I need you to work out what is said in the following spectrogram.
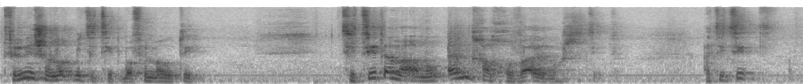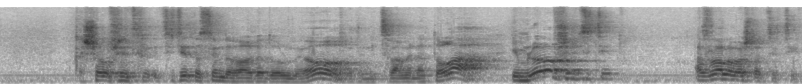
תפילין שונות מציצית באופן מהותי. ציצית אמרנו, אין בכלל חובה ללבוש ציצית. הציצית, כאשר לובשים ציצית עושים דבר גדול מאוד, וזו מצווה מן התורה. אם לא לובשים ציצית, אז לא לבשת ציצית.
